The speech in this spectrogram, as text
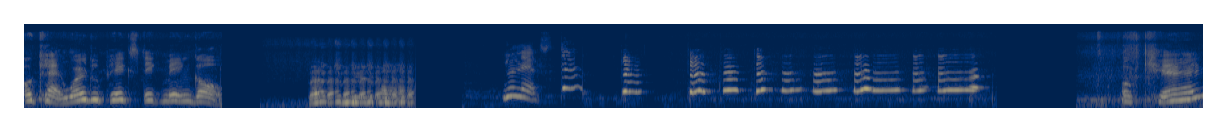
Okay, where do Pig go? To his next. Okay.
